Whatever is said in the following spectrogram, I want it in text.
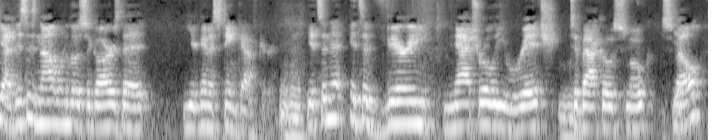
Yeah, this is not one of those cigars that you're gonna stink after. Mhm. It's an it's a very naturally rich Mm-hmm. tobacco smoke smell.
